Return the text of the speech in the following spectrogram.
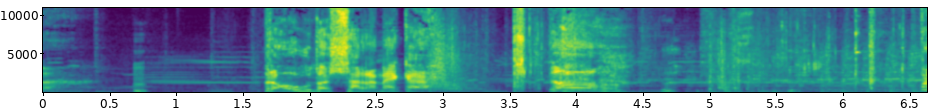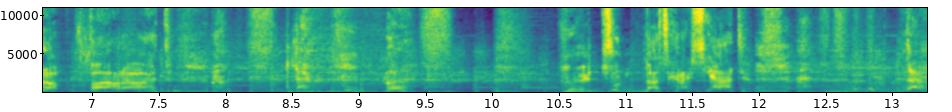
Va. Prou de xerrameca! Oh! Prepara't! Ets un desgraciat! No!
